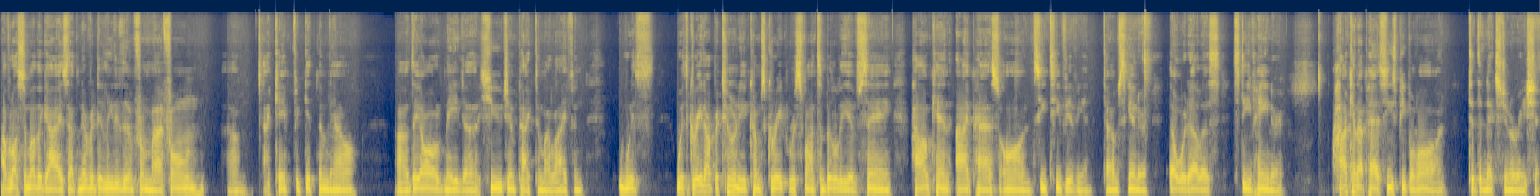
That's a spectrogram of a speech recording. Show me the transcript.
I've lost some other guys. I've never deleted them from my phone. Um, I can't forget them now. Uh, they all made a huge impact to my life. And with, with great opportunity comes great responsibility of saying, how can I pass on CT Vivian, Tom Skinner, Elward Ellis, Steve Hayner? How can I pass these people on to the next generation?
